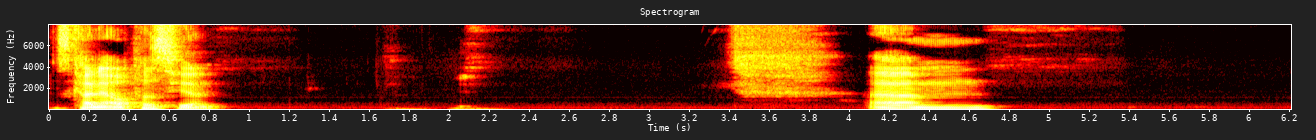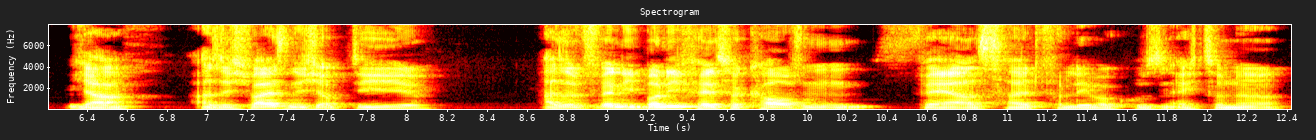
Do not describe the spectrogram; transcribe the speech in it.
Das kann ja auch passieren. Ähm, ja, also ich weiß nicht, ob die, also wenn die Boniface verkaufen, wäre es halt von Leverkusen echt so eine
